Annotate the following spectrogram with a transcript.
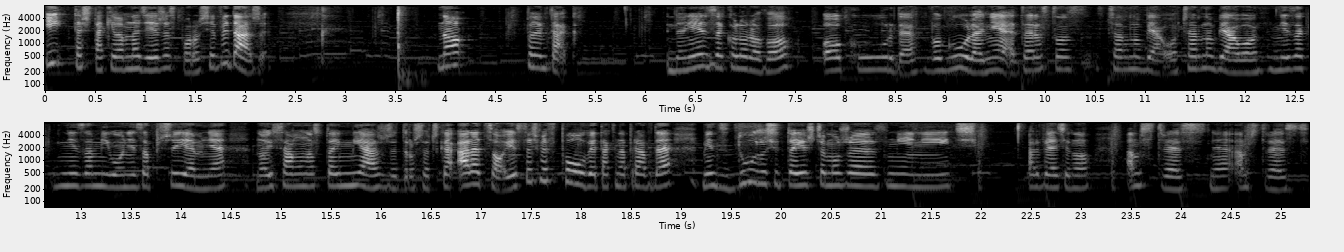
I też takie mam nadzieję, że sporo się wydarzy. No, powiem tak. No nie jest za kolorowo. O kurde, w ogóle nie, teraz to czarno-biało, czarno-biało, nie za, nie za miło, nie za przyjemnie, no i sam u nas tutaj miażdży troszeczkę, ale co, jesteśmy w połowie tak naprawdę, więc dużo się tutaj jeszcze może zmienić, ale wiecie, no, am stres, nie, am stres.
